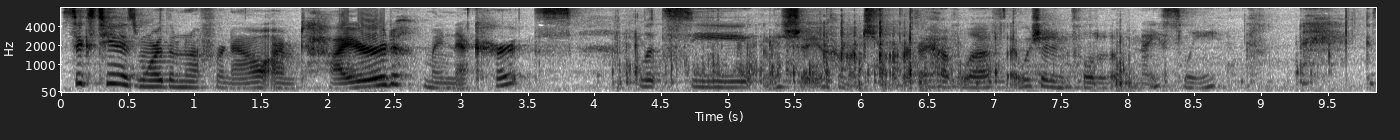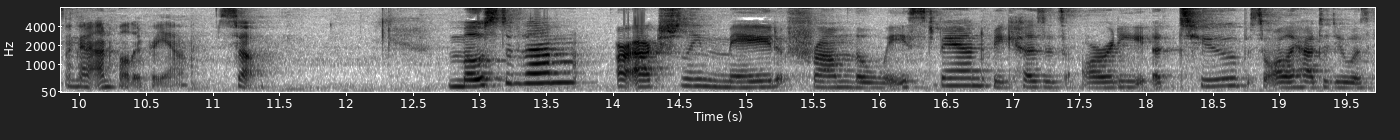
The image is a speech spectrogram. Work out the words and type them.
16 is more than enough for now. I'm tired. My neck hurts. Let's see. Let me show you how much fabric I have left. I wish I didn't fold it up nicely because I'm going to unfold it for you. So, most of them are actually made from the waistband because it's already a tube. So all I had to do was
